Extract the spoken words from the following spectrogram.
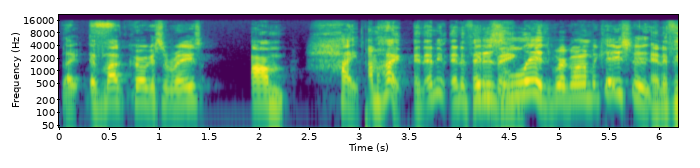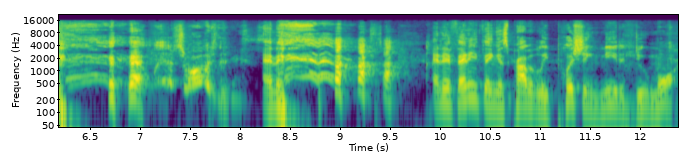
Like if my girl gets a raise, I'm hype. I'm hype. And any and if It is anything, lit. We're going on vacation. and if What's wrong with this? and and if anything is probably pushing me to do more.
